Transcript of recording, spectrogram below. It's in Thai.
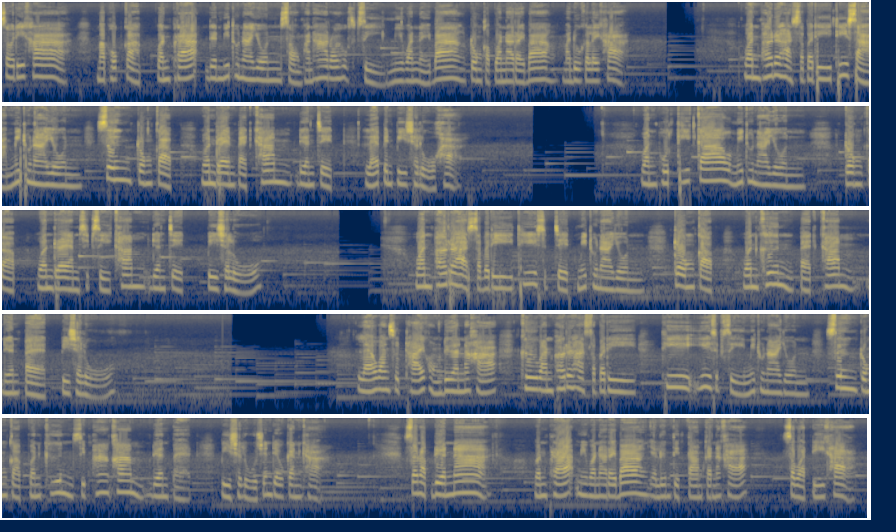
สวัสดีค่ะ มาพบกับวันพระเดือนมิถุนายน 2564 มีวันไหนบ้าง ตรงกับวันอะไรบ้าง มาดูกันเลยค่ะ วันพระฤหัสบดีที่ 3 มิถุนายน ซึ่งตรงกับวันแรม 8 ค่ำเดือน 7 และเป็นปีฉลูค่ะ วันพุธที่ 9 มิถุนายน ตรงกับวันแรม 14 ค่ำเดือน 7 ปีฉลู วันพระรหัสบดีที่ 17 มิถุนายน ตรงกับวันขึ้น 8 ค่ำเดือน 8 ปีฉลู แล้ววันสุดท้ายของเดือนนะคะ คือวันพฤหัสบดีที่ 24 มิถุนายน ซึ่งตรงกับวันขึ้น 15 ค่ำเดือน 8 ปีฉลูเช่นเดียวกันค่ะ สำหรับเดือนหน้า วันพระมีวันอะไรบ้าง อย่าลืมติดตามกันนะคะ สวัสดีค่ะ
